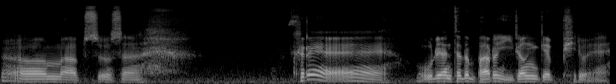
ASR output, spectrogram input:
어, 맙소사. 그래, 우리한테도 바로 이런 게 필요해.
